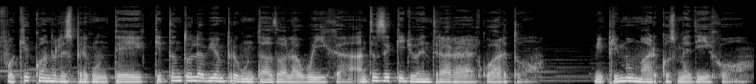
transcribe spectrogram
fue que cuando les pregunté qué tanto le habían preguntado a la Ouija antes de que yo entrara al cuarto, mi primo Marcos me dijo,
